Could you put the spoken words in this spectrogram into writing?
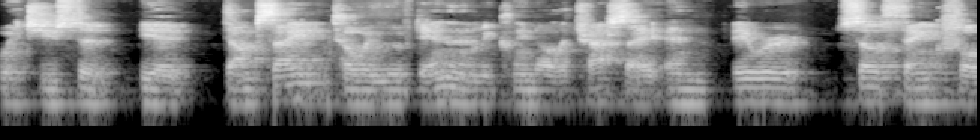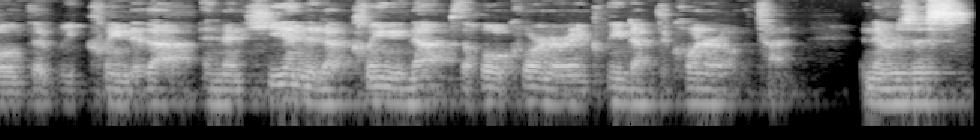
which used to be a dump site until we moved in and then we cleaned all the trash site and they were so thankful that we cleaned it up. And then he ended up cleaning up the whole corner and cleaned up the corner all the time. And there was this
